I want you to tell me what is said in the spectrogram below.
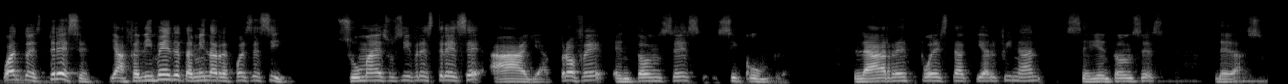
¿cuánto es? 13. Ya, felizmente también la respuesta es sí. Suma de sus cifras 13. Ah, ya, profe, entonces sí cumple. La respuesta aquí al final sería entonces de Dazo.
